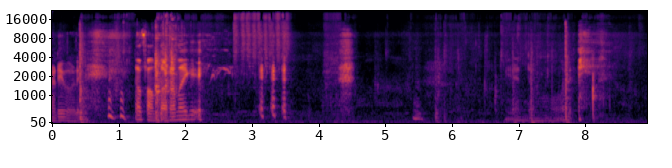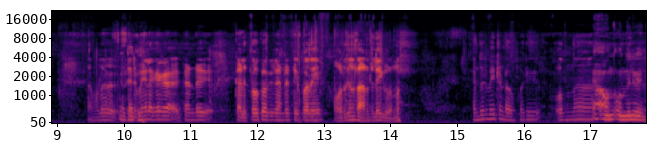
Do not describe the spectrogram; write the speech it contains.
അടിപൊളി. സന്തോഷം നോക്കി. നമ്മൾ സിനിമയിലൊക്കെ കണ്ട് കളിത്തോക്കൊക്കെ കണ്ടിട്ട് ഇപ്പൊ അതേ ഒറിജിനൽ സാധനത്തിലേക്ക് വന്നു. എന്തൊരു മീറ്റ് ഉണ്ടാവും? ഒരു ഒന്ന് ഒന്നിന് വില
